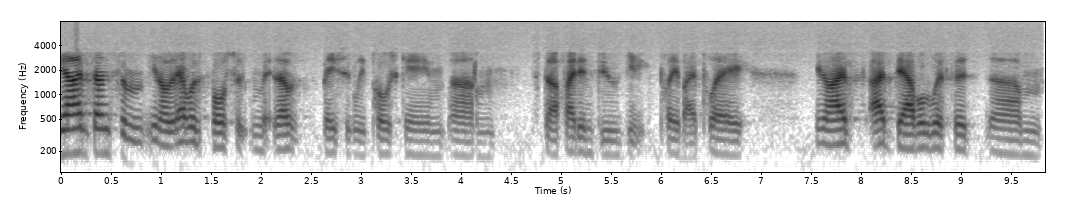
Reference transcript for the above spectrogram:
Yeah, I've done some. You know, that was both that was basically post game um, stuff. I didn't do play by play. You know, I've I've dabbled with it. Um,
